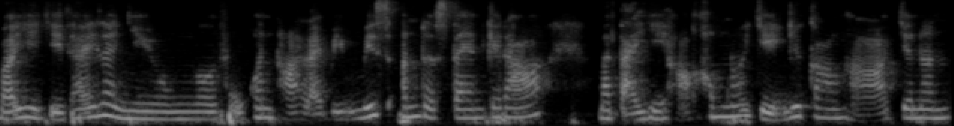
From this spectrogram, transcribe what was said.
bởi vì chị thấy là nhiều người phụ huynh họ lại bị misunderstand cái đó, mà tại vì họ không nói chuyện với con họ, cho nên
